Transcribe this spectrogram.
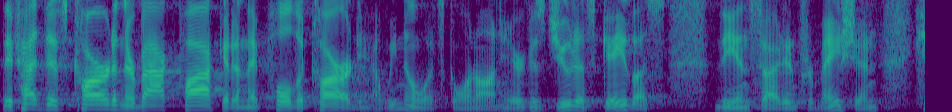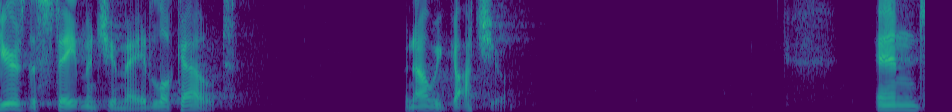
they've had this card in their back pocket and they pull the card. Yeah, we know what's going on here because Judas gave us the inside information. Here's the statement you made. Look out. Now we got you. And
